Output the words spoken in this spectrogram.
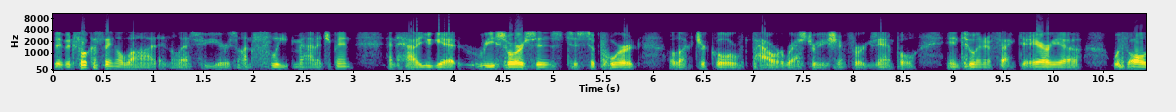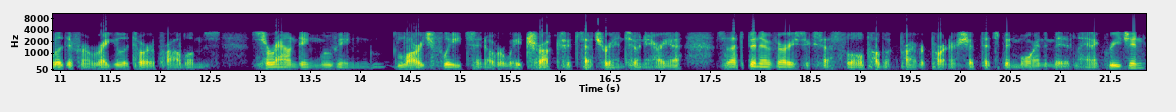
They've been focusing a lot in the last few years on fleet management and how you get resources to support electrical power restoration, for example, into an affected area with all the different regulatory problems surrounding moving large fleets and overweight trucks, et cetera, into an area. So that's been a very successful public-private partnership that's been more in the Mid-Atlantic region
